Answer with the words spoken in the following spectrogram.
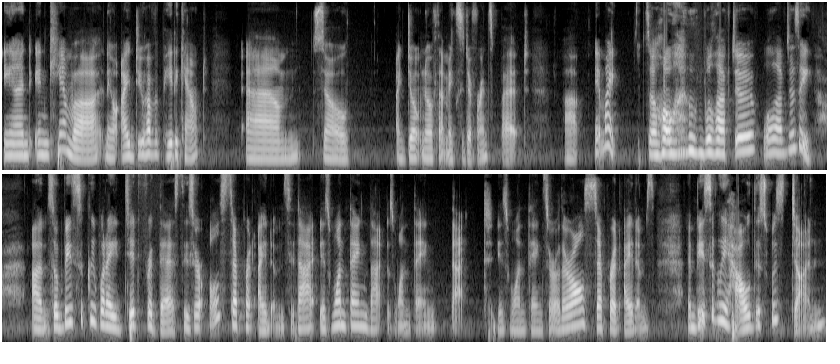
And in Canva, now I do have a paid account. Um, so I don't know if that makes a difference, but uh, it might. So we'll have to we'll have to see. Um, so basically what I did for this, these are all separate items. That is one thing, that is one thing, that is one thing. So they're all separate items. And basically how this was done,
